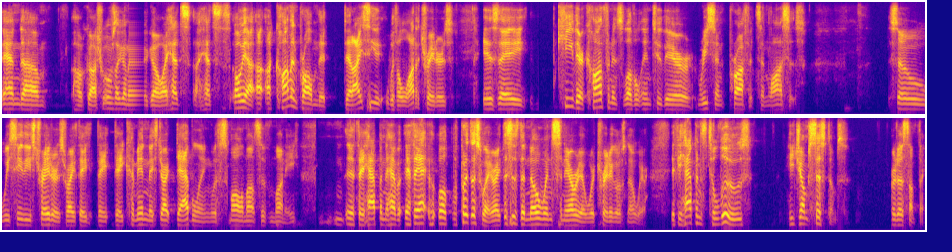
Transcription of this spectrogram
And um, oh gosh, where was I going to go? I had I had oh yeah, a, a common problem that that I see with a lot of traders is they key their confidence level into their recent profits and losses. So we see these traders, right? They, they, they come in, they start dabbling with small amounts of money. If they happen to have, if they, well, put it this way, right? This is the no win scenario where trader goes nowhere. If he happens to lose, he jumps systems or does something.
